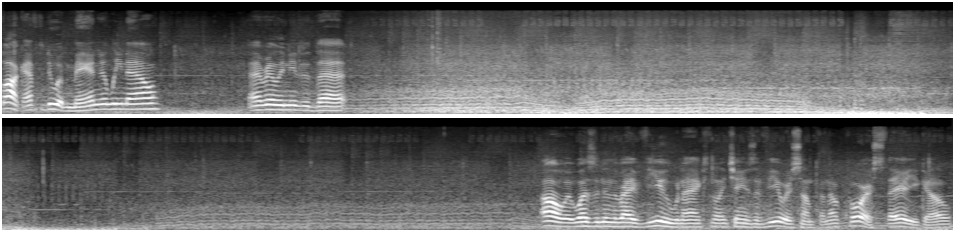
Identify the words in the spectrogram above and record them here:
Fuck, I have to do it manually now? I really needed that. Oh, it wasn't in the right view when I accidentally changed the view or something. Of course, there you go.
